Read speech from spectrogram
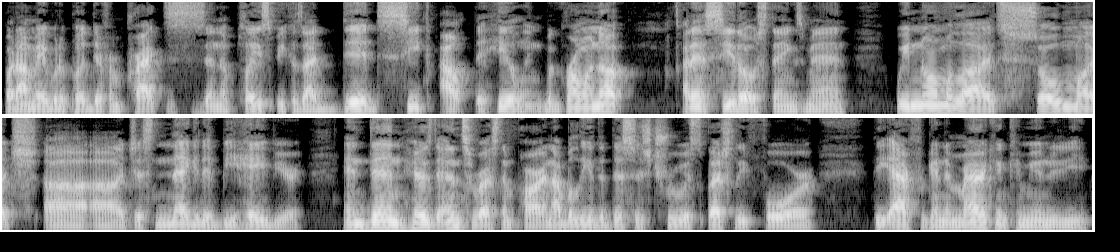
But I'm able to put different practices into place because I did seek out the healing. But growing up, I didn't see those things, man. We normalized so much uh, uh, just negative behavior. And then here's the interesting part, and I believe that this is true, especially for the African American community.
